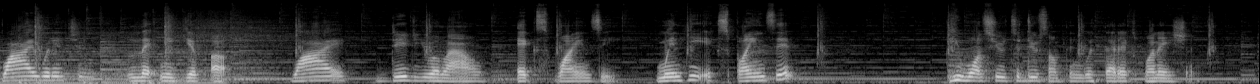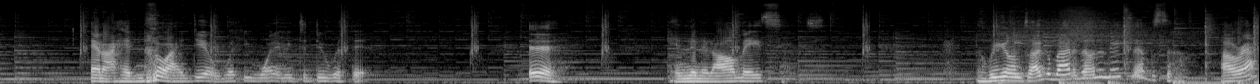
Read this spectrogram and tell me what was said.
Why wouldn't you let me give up? Why did you allow X, Y, and Z? When he explains it, he wants you to do something with that explanation. And I had no idea what he wanted me to do with it. Eh. And then it all made sense. And we're going to talk about it on the next episode. All right?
